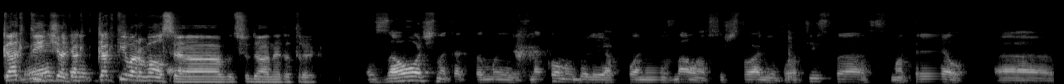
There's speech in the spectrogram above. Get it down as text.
Как ты, чё, как, как ты ворвался а, вот сюда, на этот трек? Заочно как-то мы знакомы были, я в плане знал о существовании этого артиста, смотрел э,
